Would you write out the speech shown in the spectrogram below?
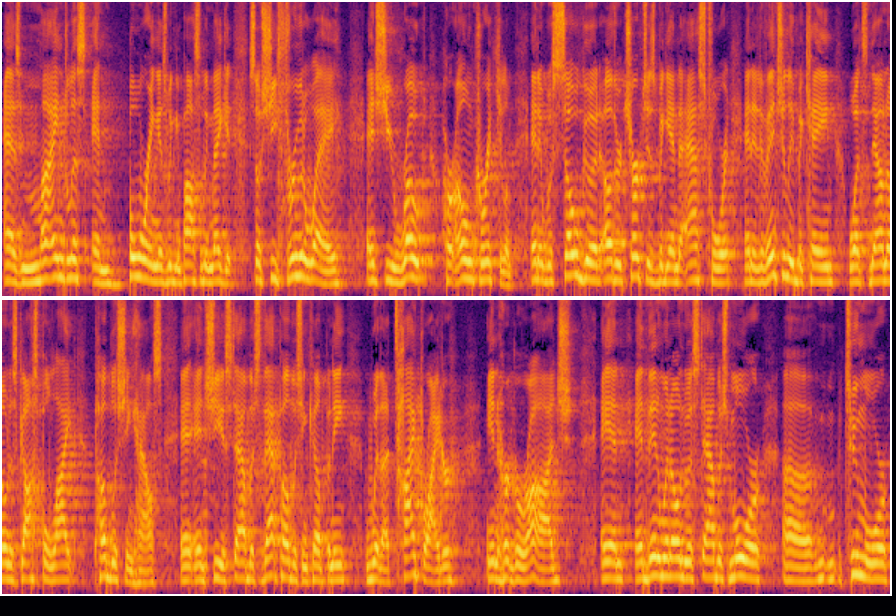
as mindless and boring as we can possibly make it. So she threw it away and she wrote her own curriculum. And it was so good, other churches began to ask for it, and it eventually became what's now known as Gospel Light Publishing House. And, and she established that publishing company with a typewriter in her garage and, and then went on to establish more, uh, two more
